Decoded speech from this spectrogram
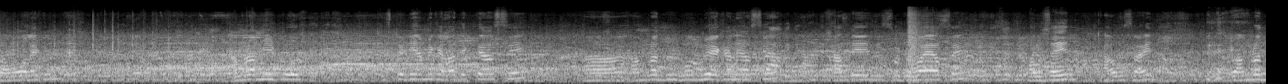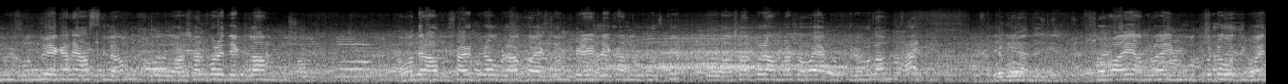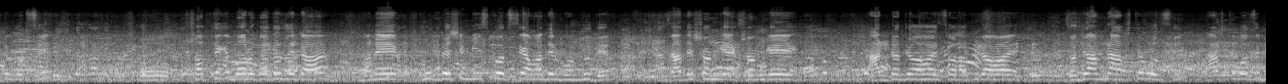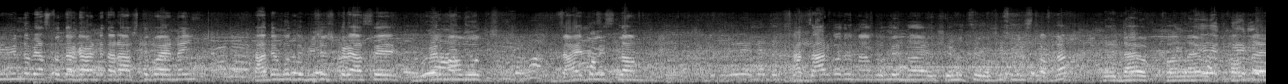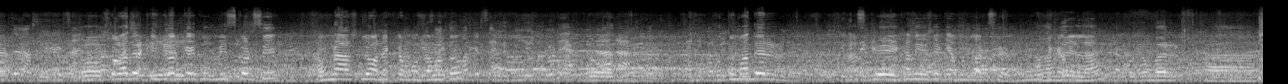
আসসালামু আলাইকুম। আমরা মিরপুর স্টেডিয়ামে খেলা দেখতে আসছি। আমরা দুই বন্ধু এখানে আছি। সাথে ছোট ভাই আছে আবু সাইদ। আবু সাইদ। তো আমরা দুই বন্ধু এখানে আসছিলাম। তো আসার পরে দেখলাম আমাদের আবু সাহেবরা ওরা কয়েকজন পেরেন্ট এখানে উপস্থিত। তো আসার পরে আমরা সবাই একত্রে হলাম। এবং সবাই আমরা এই মুহূর্তটা অতিবাহিত করছি। তো সব থেকে বড় কথা যেটা মানে খুব বেশি মিস করছি আমাদের বন্ধুদের যাদের সঙ্গে একসঙ্গে আড্ডা দেওয়া হয় চলাফেরা হয় যদিও আমরা আসতে বলছি আসতে বলছি বিভিন্ন ব্যস্ততার কারণে তারা আসতে পারে নাই তাদের মধ্যে বিশেষ করে আছে রুবেল মাহমুদ জাহিদুল ইসলাম আর যার কথা না বললে নয় সে হচ্ছে রফিকুল ইসলাম না নায়ক খলনায়ক খলনায়ক তো তোমাদের তিনজনকে খুব মিস করছি তোমরা আসলে অনেকটা মজা হতো তো তো তোমাদের আজকে এখানে এসে কেমন লাগছে? আলহামদুলিল্লাহ। প্রথমবার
